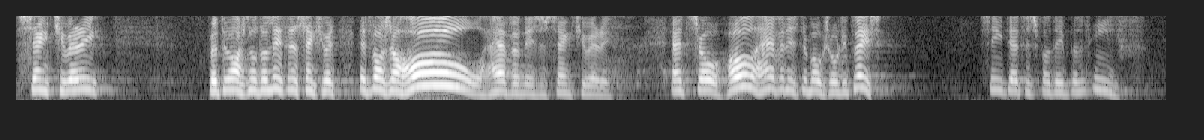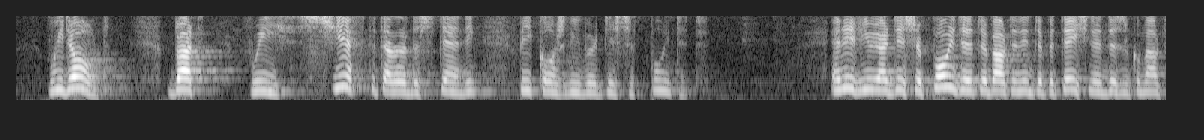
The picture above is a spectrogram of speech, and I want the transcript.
sanctuary, but it was not a literal sanctuary, it was a whole heaven is a sanctuary. And so, whole heaven is the most holy place. See, that is what they believe. We don't. But we shifted our understanding because we were disappointed. And if you are disappointed about an interpretation that doesn't come out,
